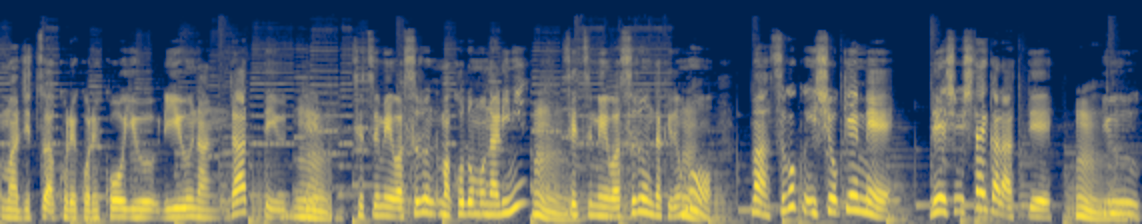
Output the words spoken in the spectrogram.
まあ、実はこれこれこういう理由なんだって言って、うん。説明はするん、まあ、子供なりにうん。説明はするんだけども、まあ、すごく一生懸命練習したいからってうん。言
